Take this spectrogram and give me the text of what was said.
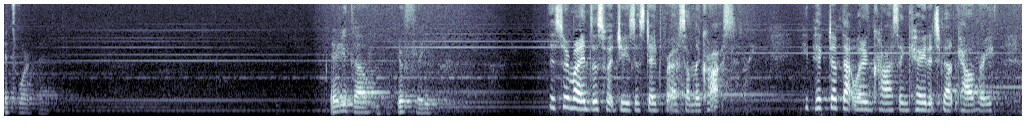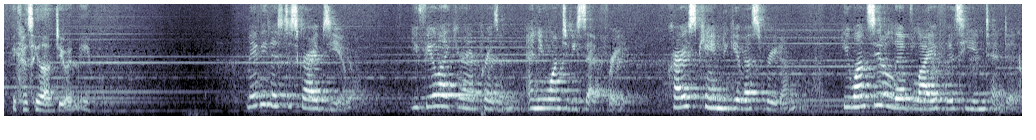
It's worth it. There you go. You're free. This reminds us what Jesus did for us on the cross. He picked up that wooden cross and carried it to Mount Calvary because he loved you and me. Maybe this describes you. You feel like you're in a prison and you want to be set free. Christ came to give us freedom. He wants you to live life as He intended.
